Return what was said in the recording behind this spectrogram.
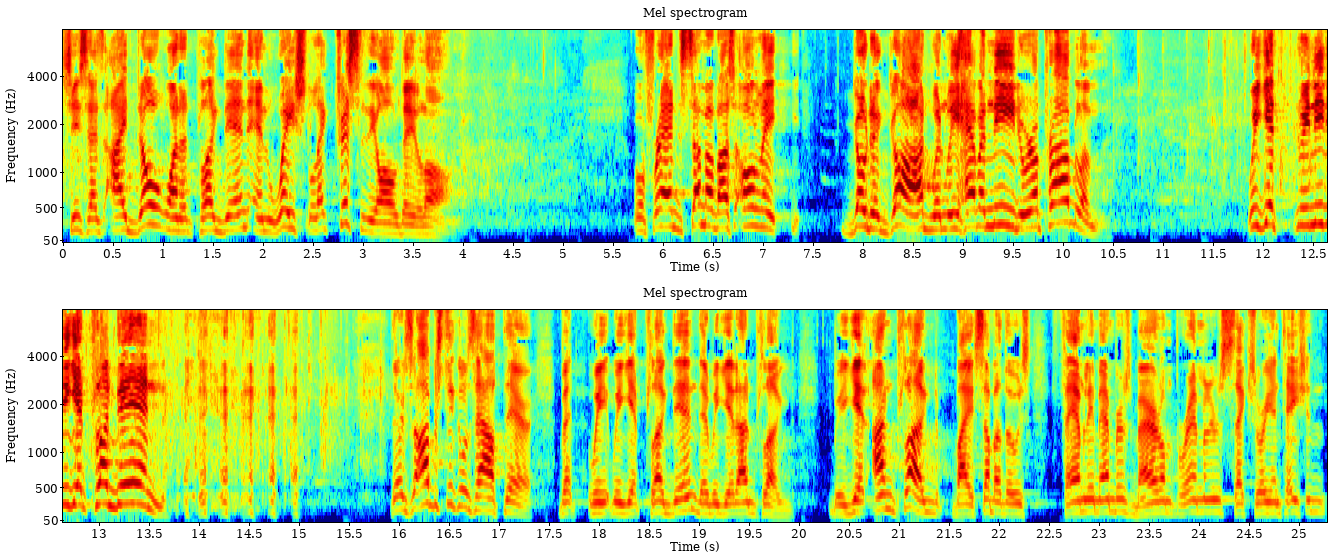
She says, I don't want it plugged in and waste electricity all day long. Well, friends, some of us only go to God when we have a need or a problem. We, get, we need to get plugged in. There's obstacles out there, but we, we get plugged in, then we get unplugged. We get unplugged by some of those family members, marital parameters, sex orientation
